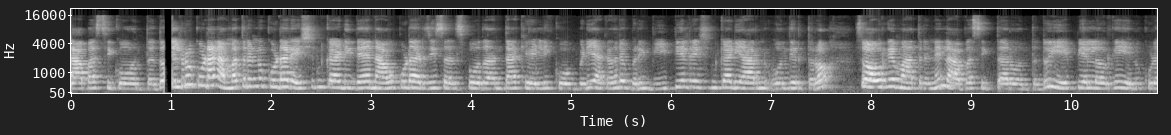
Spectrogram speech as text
ಲಾಭ ಸಿಗುವಂಥದ್ದು. ಎಲ್ಲರೂ ಕೂಡ ನಮ್ಮ ಹತ್ರನೂ ಕೂಡ ರೇಷನ್ ಕಾರ್ಡ್ ಇದೆ. ನಾವು ಕೂಡ ಅರ್ಜಿ ಸಲ್ಲಿಸ್ಬೋದಾ ಅಂತ ಕೇಳಲಿಕ್ಕೆ ಹೋಗ್ಬಿಡಿ. ಯಾಕಂದ್ರೆ ಬರೀ B P L ration card ಯಾರು ಹೊಂದಿರ್ತಾರೋ ಸೊ ಅವ್ರಿಗೆ ಮಾತ್ರನೇ ಲಾಭ ಸಿಗ್ತಾ ಇರುವಂಥದ್ದು. ಎ ಪಿ ಎಲ್ ಅವ್ರಿಗೆ ಏನು ಕೂಡ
